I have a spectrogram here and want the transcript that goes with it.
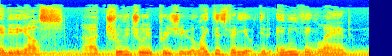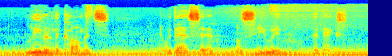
anything else. Uh, truly, truly appreciate you. Like this video. Did anything land? Leave it in the comments. And with that said, I'll see you in the next video.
